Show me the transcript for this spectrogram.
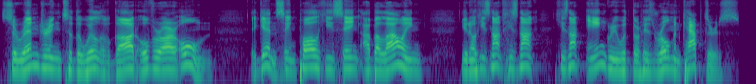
surrendering to the will of God over our own. Again, St. Paul, he's saying, I'm allowing, you know, he's not, he's not, he's not angry with the, his Roman captors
